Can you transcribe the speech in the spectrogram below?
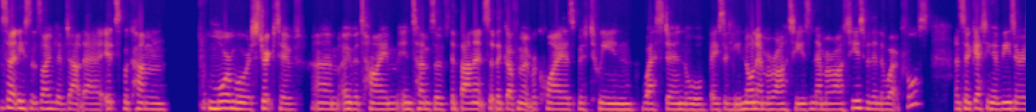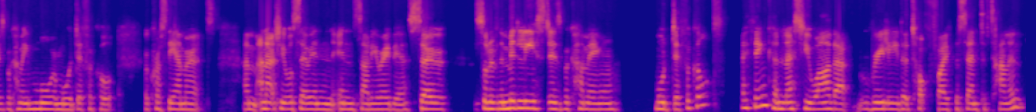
certainly since I've lived out there, it's become more and more restrictive um, over time in terms of the balance that the government requires between Western or basically non Emiratis and Emiratis within the workforce. And so getting a visa is becoming more and more difficult across the Emirates um, and actually also in, in Saudi Arabia. So, sort of the Middle East is becoming more difficult. I think, unless you are that really the top 5% of talent,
